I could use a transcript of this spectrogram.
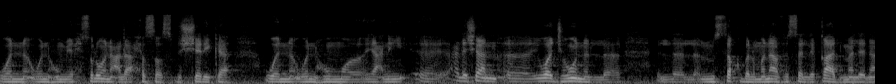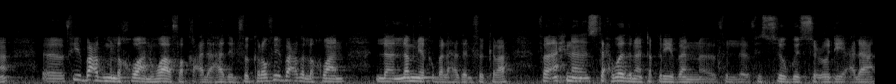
وإن وأنهم يحصلون على حصص بالشركة وإن وأنهم يعني آه، علشان آه، يواجهون ال- ال- المستقبل المنافسه اللي قادمة لنا. آه، في بعض من الإخوان وافق على هذه الفكرة وفي بعض الإخوان لم يقبل هذه الفكرة. فإحنا استحوذنا تقريبا في السوق السعودي على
